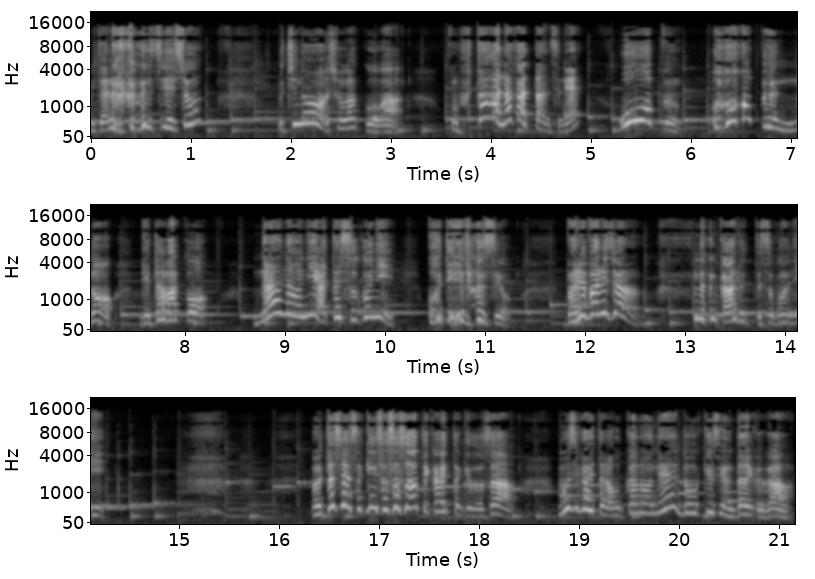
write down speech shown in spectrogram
みたいな感じでしょ？うちの小学校は、この蓋がなかったんですね。オープン、オープンの下駄箱。なのに、私そこに置いて入れたんですよ。バレバレじゃん。なんかあるってそこに。私は先にさささって帰ったけどさ、もしかしたら他のね、同級生の誰かが、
